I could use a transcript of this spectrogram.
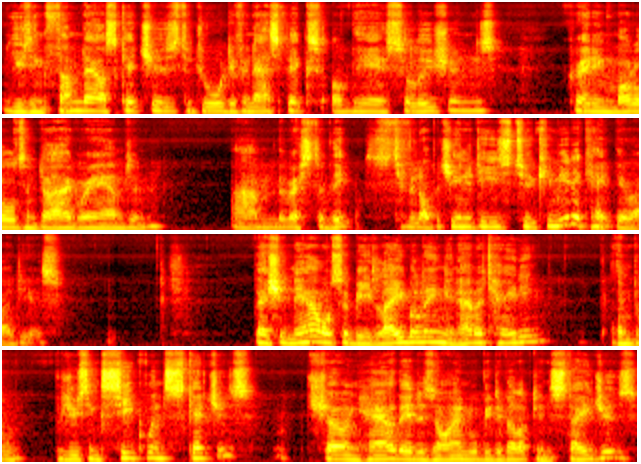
using thumbnail sketches to draw different aspects of their solutions, creating models and diagrams and um, the rest of the different opportunities to communicate their ideas. They should now also be labeling and annotating and producing sequence sketches showing how their design will be developed in stages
